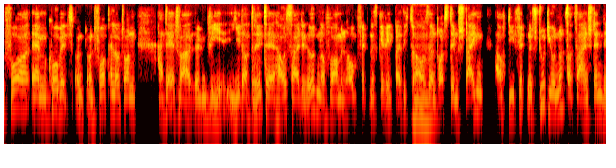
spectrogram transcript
vor ähm, Covid und, und vor Peloton hatte etwa irgendwie jeder dritte Haushalt in irgendeiner Form ein Home-Fitness-Gerät bei sich zu. Hause mhm. und trotzdem steigen auch die Fitnessstudio-Nutzerzahlen ständig.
